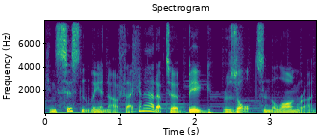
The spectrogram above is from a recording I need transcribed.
consistently enough, that can add up to big results in the long run.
